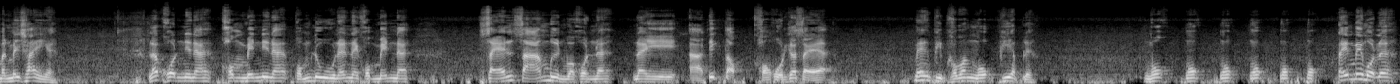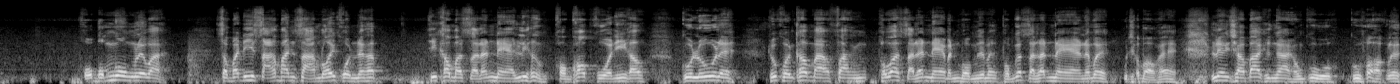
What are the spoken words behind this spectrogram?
มันไม่ใช่ไงแล้วคนนี่นะคอมเมนต์นี่นะผมดูนะในคอมเมนต์นะแสนสามหมื่นกว่าคนนะในอ่าทิกตอกของโหนกระแส แม่งพิมพ์คาว่างกเพียบเลย งกงกงกงกงกงกเต็มไปหมดเลยโหผมงงเลยว่ะสวัสดีสามพันสามร้อยคนนะครับ ที่เข้ามาสารแนเรื่องของครอบครัวนี้เขากูรู้เลย ทุกคนเข้ามาฟังเพราะว่าสารแนเหมือนผมใช่ไหมผมก็สารแนนะเว้ยกูจะบอกให้ เรื่องชาวบ้านคืองานของกู กูบอกเลย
